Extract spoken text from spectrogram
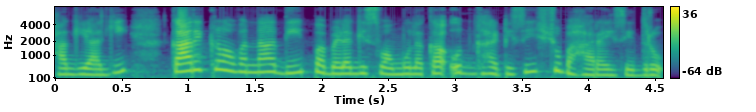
C ಕಾರ್ಯಕ್ರಮವನ್ನು ದೀಪ ಬೆಳಗಿಸುವ ಮೂಲಕ ಉದ್ಘಾಟಿಸಿ ಶುಭ ಹಾರೈಸಿದರು.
